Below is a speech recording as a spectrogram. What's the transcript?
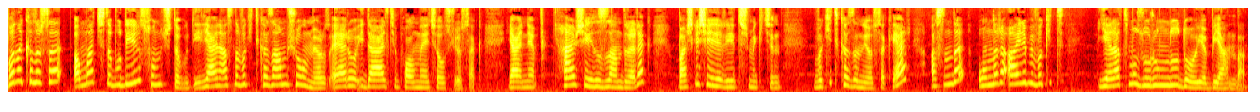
Bana kalırsa amaç da bu değil, sonuç da bu değil. Yani aslında vakit kazanmış olmuyoruz eğer o ideal tip olmaya çalışıyorsak. Yani her şeyi hızlandırarak başka şeylere yetişmek için vakit kazanıyorsak eğer aslında onlara ayrı bir vakit yaratma zorunluluğu doğuyor bir yandan.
